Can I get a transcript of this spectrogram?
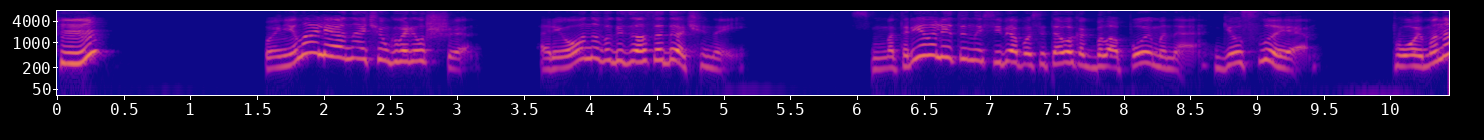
Хм? Поняла ли она, о чем говорил Шен? Риона выглядела задаченной. Смотрела ли ты на себя после того, как была поймана, Гилслея? Поймана?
